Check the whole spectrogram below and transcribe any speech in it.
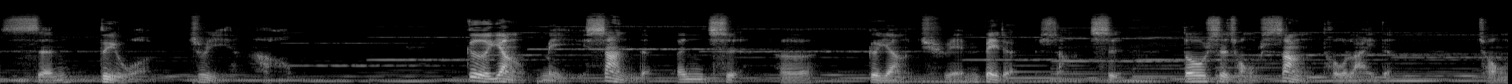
神对我最好，各样美善的恩赐和各样全备的赏赐，都是从上头来的，从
